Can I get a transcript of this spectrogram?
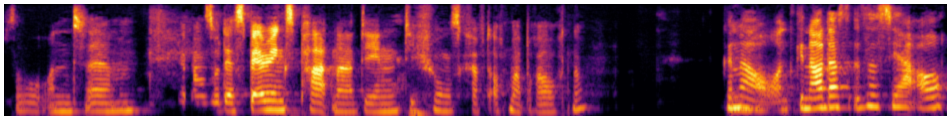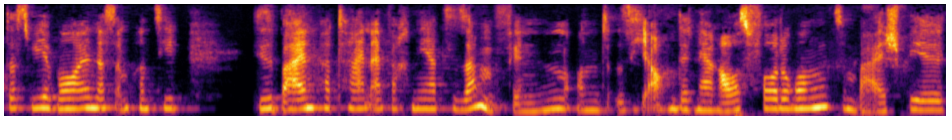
So und ähm, genau so der Sparingspartner, den die Führungskraft auch mal braucht, ne? Genau und genau das ist es ja auch, dass wir wollen, dass im Prinzip diese beiden Parteien einfach näher zusammenfinden und sich auch mit den Herausforderungen, zum Beispiel,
